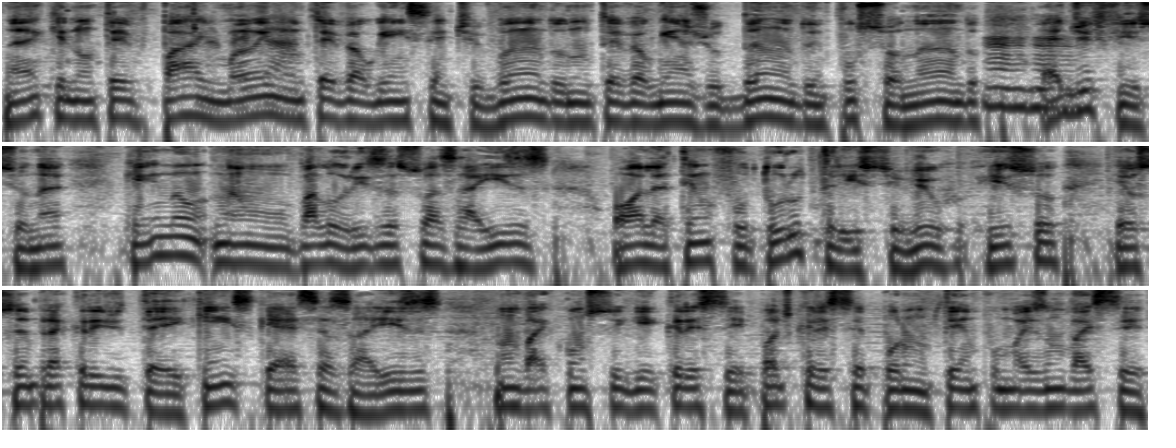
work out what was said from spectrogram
né? Que não teve pai, é mãe, verdade. não teve alguém incentivando, não teve alguém ajudando, impulsionando. Uhum. É difícil, né? Quem não, não valoriza suas raízes, olha, tem um futuro triste, viu? Isso eu sempre acreditei. Quem esquece as raízes não vai conseguir crescer. Pode crescer por um tempo, mas não vai ser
